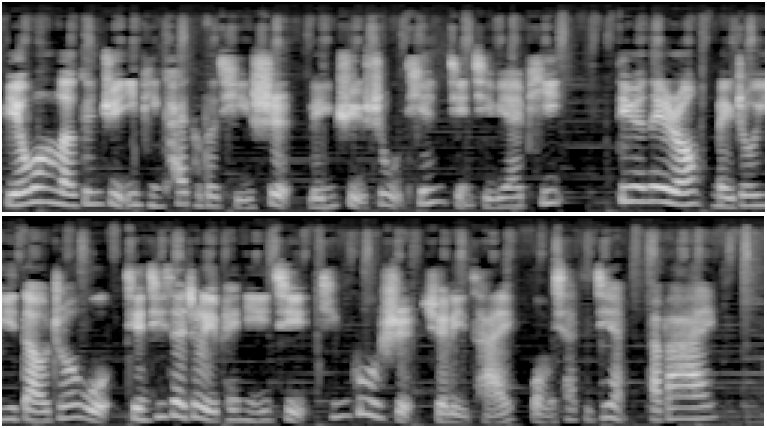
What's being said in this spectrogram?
别忘了根据音频开头的提示领取十五天剪辑 VIP 订阅内容，每周一到周五剪辑在这里陪你一起听故事学理财，我们下次见，拜拜。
